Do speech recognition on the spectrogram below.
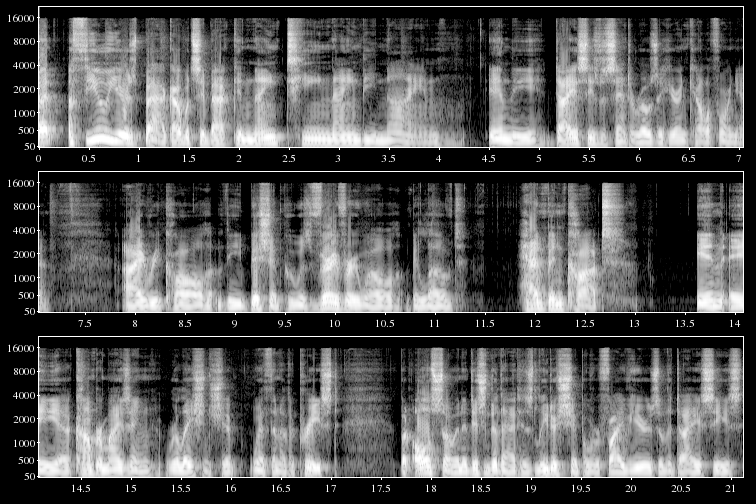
But a few years back, I would say back in 1999, in the Diocese of Santa Rosa here in California, I recall the bishop, who was very, very well beloved, had been caught in a uh, compromising relationship with another priest. But also, in addition to that, his leadership over five years of the diocese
